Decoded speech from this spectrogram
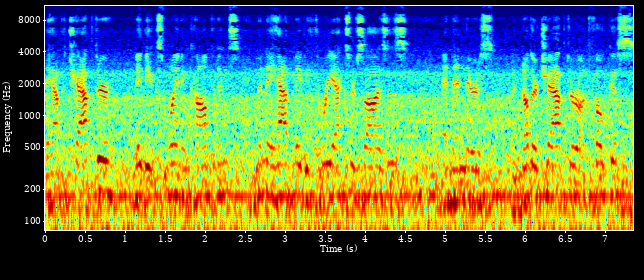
they have a chapter, maybe explaining confidence, and then they have maybe three exercises, and then there's another chapter on focus,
